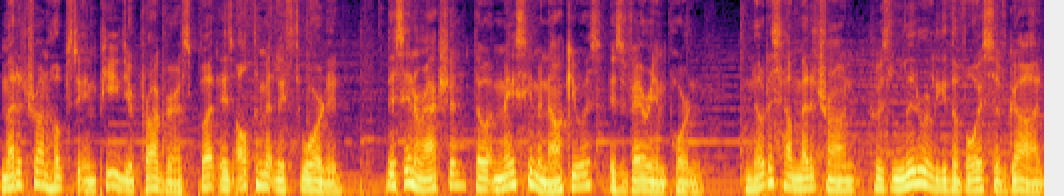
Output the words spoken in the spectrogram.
Metatron hopes to impede your progress, but is ultimately thwarted. This interaction, though it may seem innocuous, is very important. Notice how Metatron, who's literally the voice of God,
